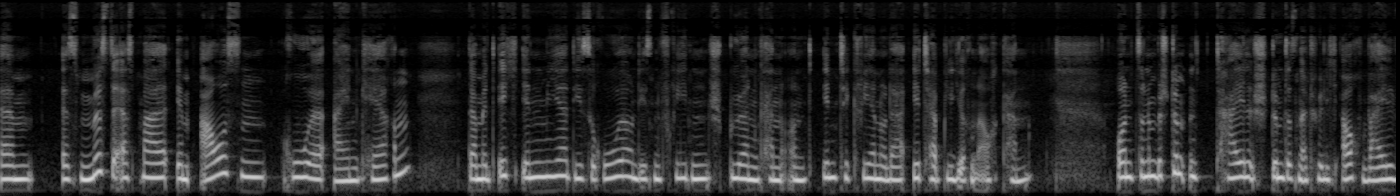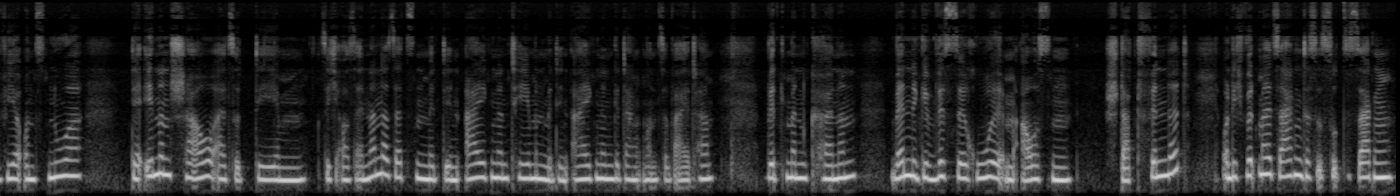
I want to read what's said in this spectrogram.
Ähm, es müsste erstmal im Außen Ruhe einkehren, damit ich in mir diese Ruhe und diesen Frieden spüren kann und integrieren oder etablieren auch kann. Und zu einem bestimmten Teil stimmt es natürlich auch, weil wir uns nur der Innenschau, also dem sich auseinandersetzen mit den eigenen Themen, mit den eigenen Gedanken und so weiter, widmen können, wenn eine gewisse Ruhe im Außen stattfindet. Und ich würde mal sagen, das ist sozusagen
